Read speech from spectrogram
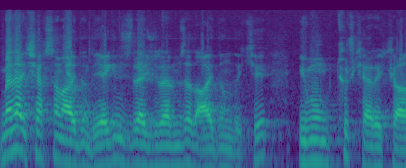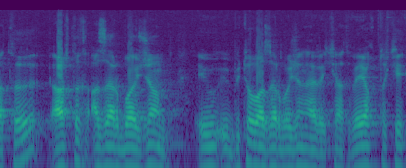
mənə şəxsən aydındır, yəqin izləyicilərimizə də aydındır ki, ümum türk hərəkatı artıq Azərbaycan e, bütöv Azərbaycan hərəkatı və yaxud da ki,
